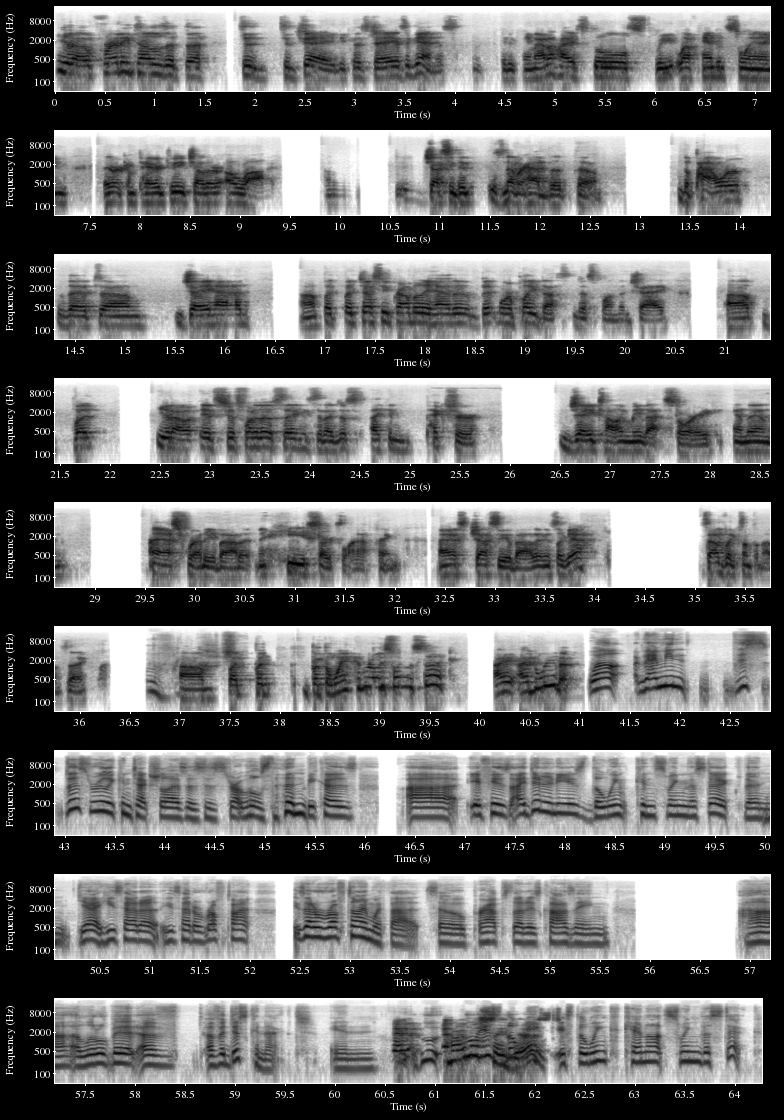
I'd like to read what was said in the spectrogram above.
You know, Freddie tells it to, to, to Jay because Jay is, again, this kid came out of high school, sweet left handed swing. They were compared to each other a lot. Um, Jesse did, has never had the, the, the power that um, Jay had, uh, but, but Jesse probably had a bit more play dis- discipline than Jay. Uh, but, you know, it's just one of those things that I just, I can picture Jay telling me that story, and then I ask Freddie about it, and he starts laughing. I ask Jesse about it, and it's like, yeah, sounds like something I'd say. Oh Um, but but but the wink can really swing the stick. I, I believe it. Well, I mean, this this really contextualizes his struggles then, because uh, if his identity is the wink can swing the stick, then yeah, he's had a he's had a rough time. He's had a rough time with that. So perhaps that is causing uh, a little bit of of a disconnect in And- who, and I who will the wink if the wink cannot swing the stick.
